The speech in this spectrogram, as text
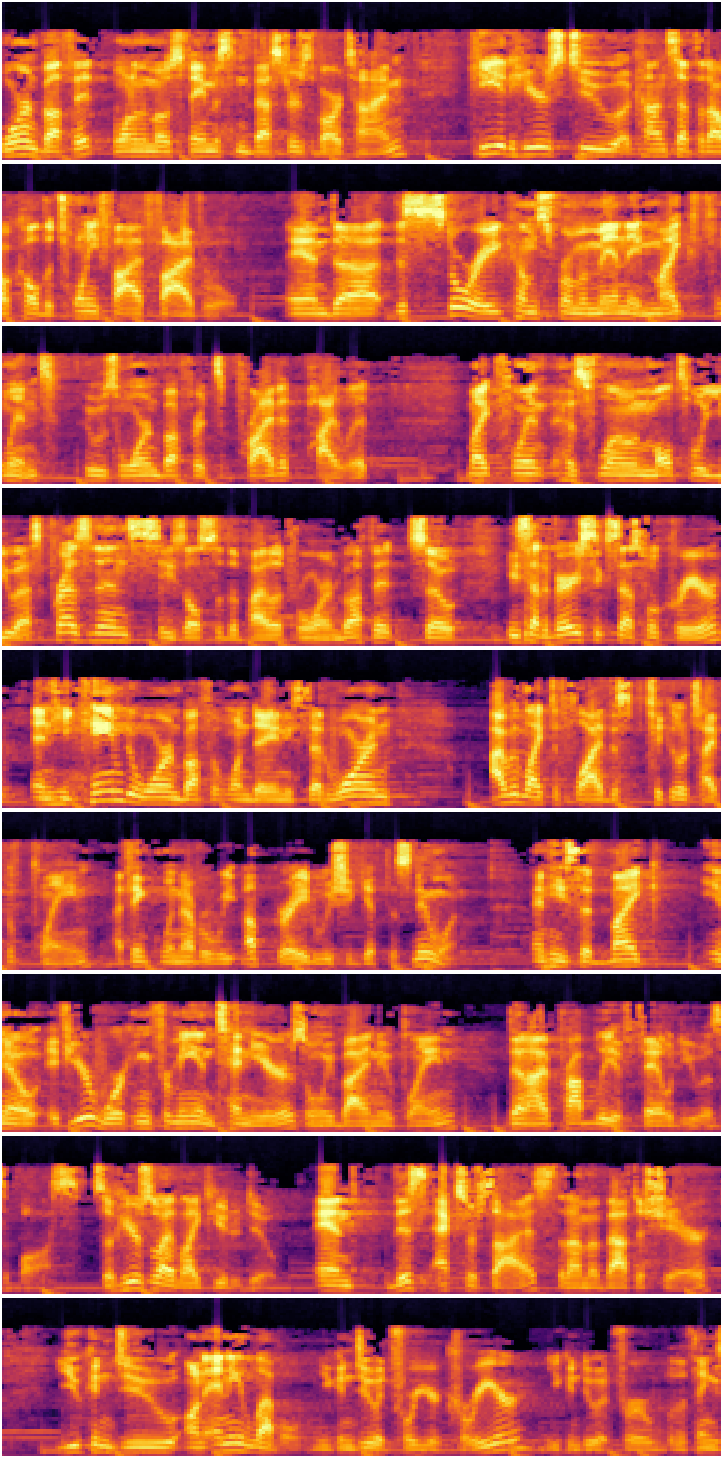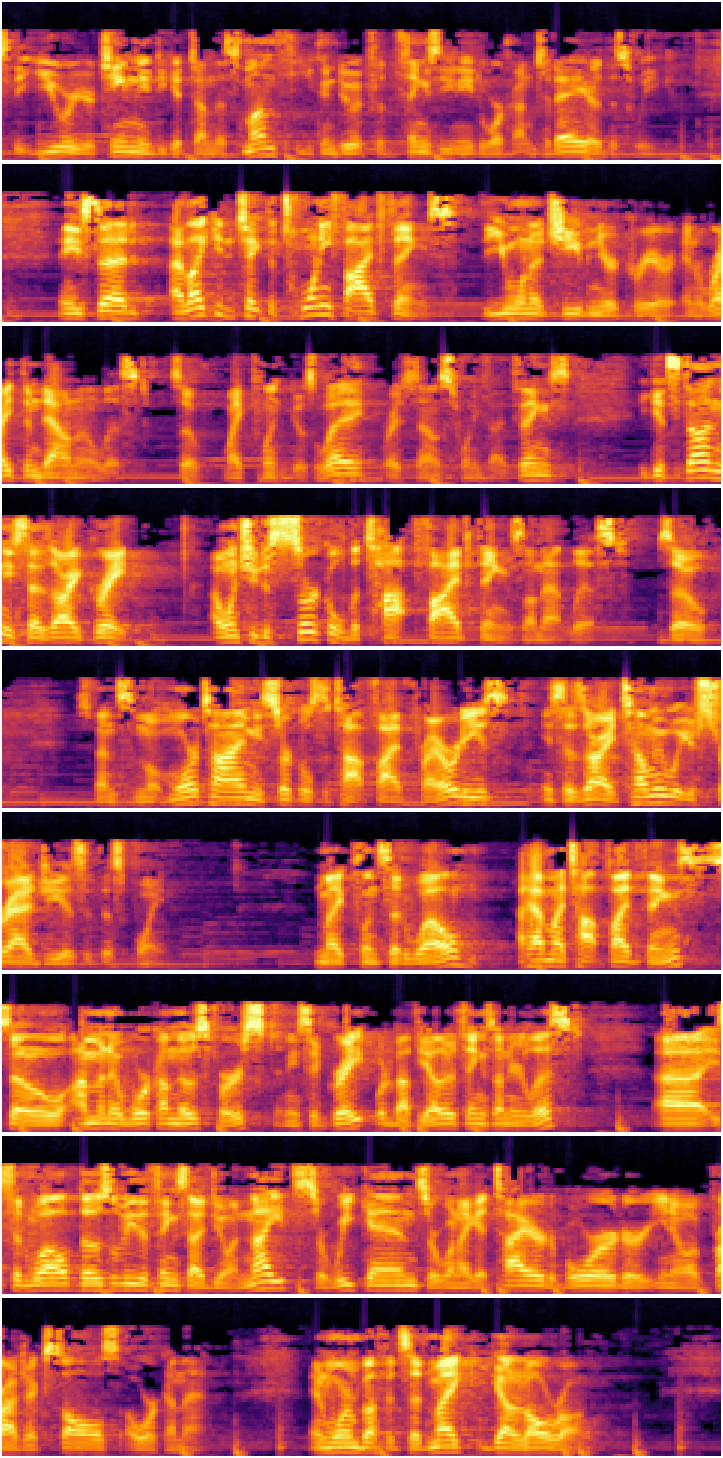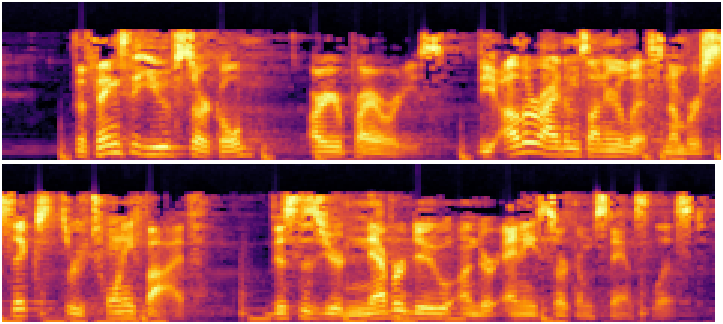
Warren Buffett, one of the most famous investors of our time, he adheres to a concept that I'll call the 25-5 rule. And uh, this story comes from a man named Mike Flint, who was Warren Buffett's private pilot. Mike Flint has flown multiple U.S. presidents. He's also the pilot for Warren Buffett. So he's had a very successful career. And he came to Warren Buffett one day and he said, Warren, I would like to fly this particular type of plane. I think whenever we upgrade, we should get this new one. And he said, Mike, you know, if you're working for me in 10 years when we buy a new plane, then I probably have failed you as a boss. So here's what I'd like you to do. And this exercise that I'm about to share, you can do on any level. You can do it for your career. You can do it for the things that you or your team need to get done this month. You can do it for the things that you need to work on today or this week. And he said, I'd like you to take the 25 things that you want to achieve in your career and write them down on a list. So Mike Flint goes away, writes down his 25 things. He gets done he says, all right, great. I want you to circle the top five things on that list. So spends some more time. He circles the top five priorities. He says, all right, tell me what your strategy is at this point. Mike Flint said, well, I have my top five things, so I'm going to work on those first. And he said, great. What about the other things on your list? Uh, he said, well, those will be the things I do on nights or weekends or when I get tired or bored or, you know, a project stalls. I'll work on that. And Warren Buffett said, Mike, you got it all wrong. The things that you've circled are your priorities. The other items on your list, number 6 through 25, this is your never do under any circumstance list.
